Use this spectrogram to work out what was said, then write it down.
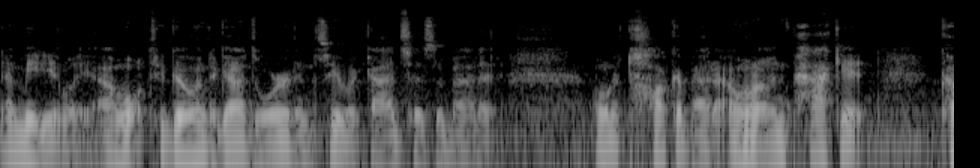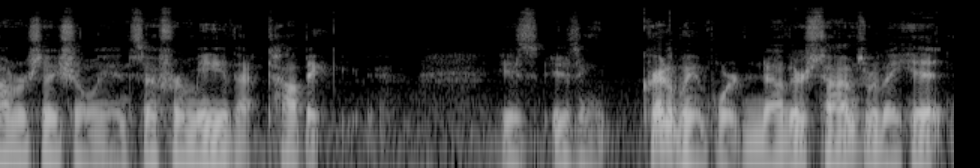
immediately. I want to go into God's word and see what God says about it. I want to talk about it. I want to unpack it conversationally. And so for me, that topic is is incredibly important. Now, there's times where they hit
